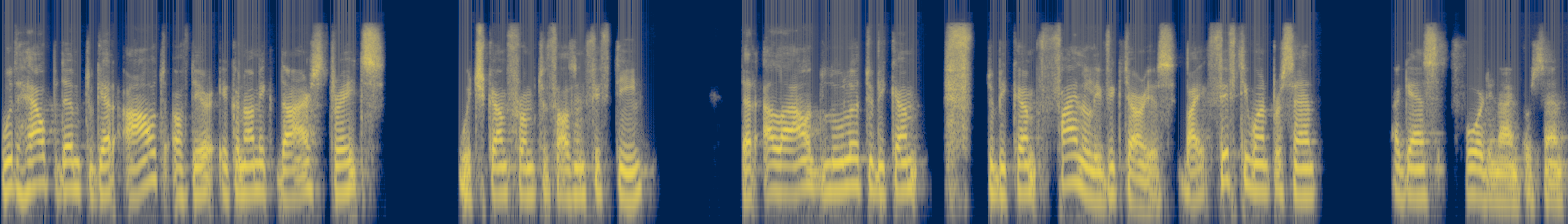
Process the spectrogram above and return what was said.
would help them to get out of their economic dire straits, which come from 2015, that allowed Lula to become to become finally victorious by 51% against 49%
